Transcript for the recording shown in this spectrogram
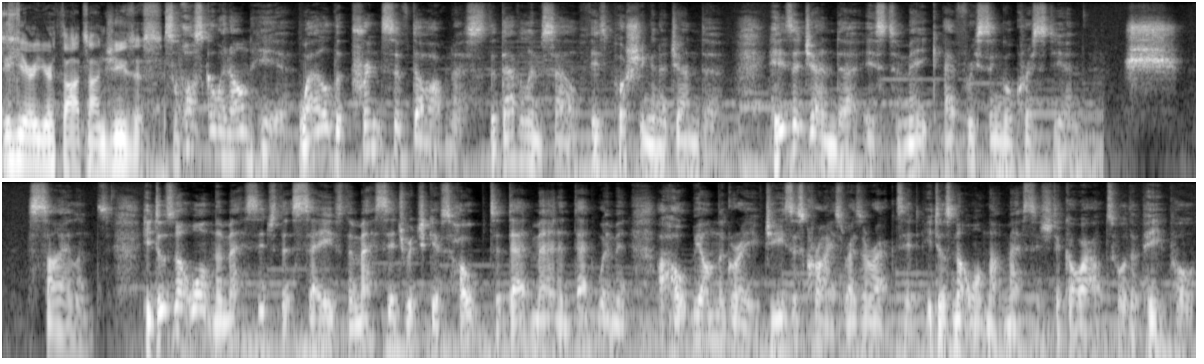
to hear your thoughts on Jesus. So what's going on here? Well, the Prince of Darkness, the devil himself, is pushing an agenda. His agenda is to make every single Christian shh, silent. He does not want the message that saves, the message which gives hope to dead men and dead women, a hope beyond the grave, Jesus Christ resurrected. He does not want that message to go out to other people.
